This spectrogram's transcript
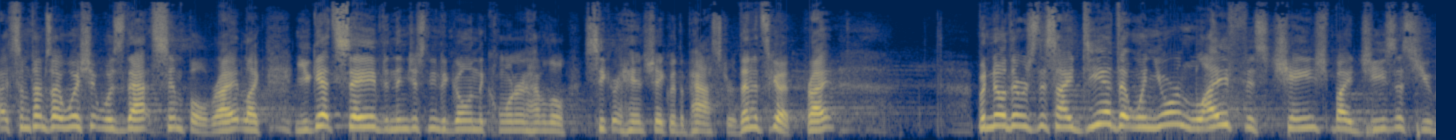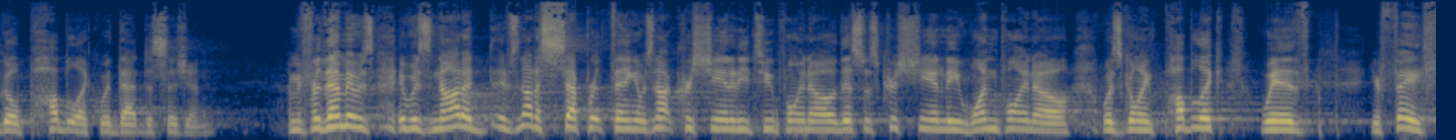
I, sometimes I wish it was that simple, right? Like you get saved and then you just need to go in the corner and have a little secret handshake with the pastor. Then it's good, right? But no, there was this idea that when your life is changed by Jesus, you go public with that decision. I mean, for them, it was, it, was not a, it was not a separate thing. It was not Christianity 2.0. This was Christianity 1.0, was going public with your faith.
